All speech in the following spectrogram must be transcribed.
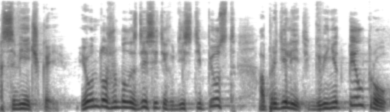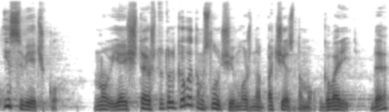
свечкой. И он должен был 10 этих 10 пезд определить Гвинет Пелтроу и свечку. Ну, я считаю, что только в этом случае можно по-честному говорить, да.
